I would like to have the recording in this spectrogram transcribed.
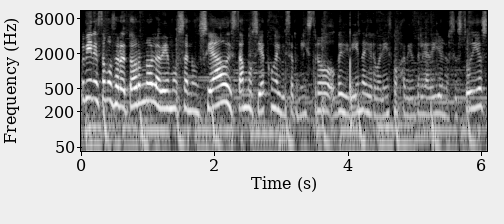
Muy bien, estamos de retorno, lo habíamos anunciado, estamos ya con el viceministro de Vivienda y Urbanismo, Javier Delgadillo, en los estudios.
